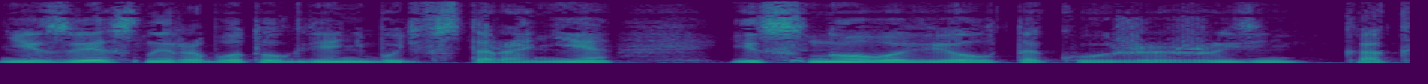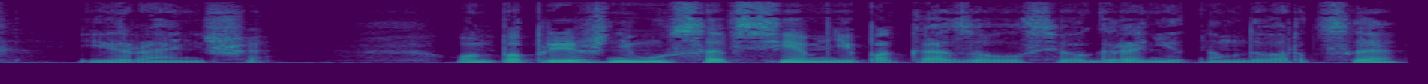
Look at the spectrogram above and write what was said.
Неизвестный работал где-нибудь в стороне и снова вел такую же жизнь, как и раньше. Он по-прежнему совсем не показывался в гранитном дворце,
